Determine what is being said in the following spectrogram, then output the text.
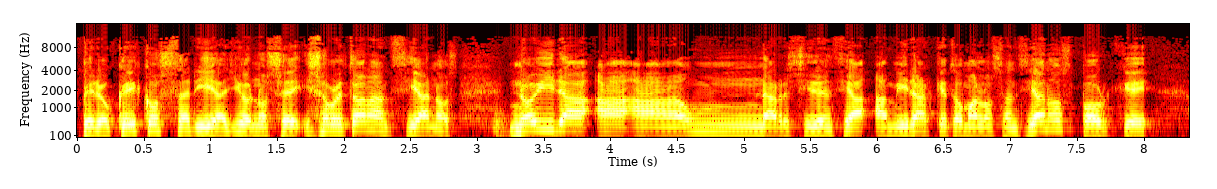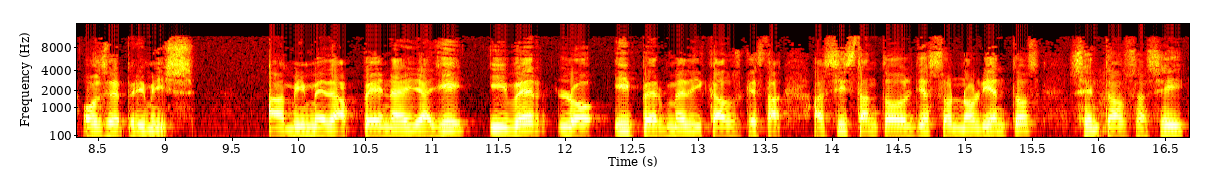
Pero ¿qué costaría? Yo no sé. Y sobre todo a ancianos. No ir a una residencia a mirar qué toman los ancianos porque os deprimís a mí me da pena ir allí y ver lo hipermedicados que están. Así están todo el día sonolientos, sentados así,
